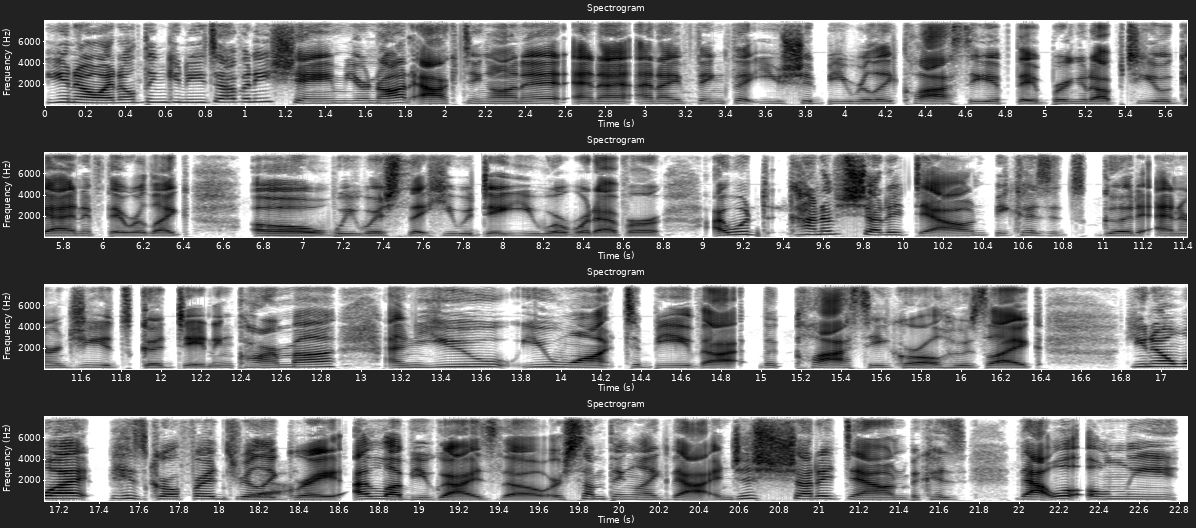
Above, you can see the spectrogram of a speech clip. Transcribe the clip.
you know i don't think you need to have any shame. You're not acting on it. And i and i think that you should be really classy if they bring it up to you again if they were like oh we wish that he would date you or whatever. I would kind of shut it down because it's good energy it's good dating karma and you you want to be that the classy girl who's like you know what? His girlfriend's really Yeah. great. I love you guys though or something like that and just shut it down because that will only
